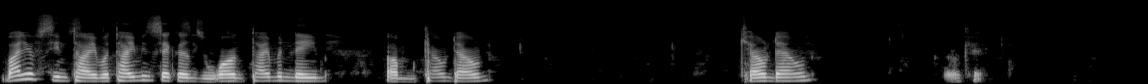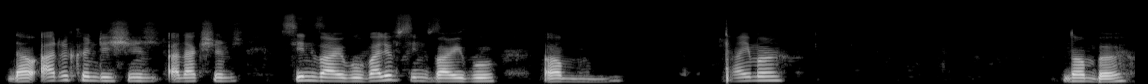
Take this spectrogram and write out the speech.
Value of scene timer, time in seconds, one, timer name, um countdown. Countdown. Okay. Now a condition an action. Scene variable value of scene variable um timer. Number.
